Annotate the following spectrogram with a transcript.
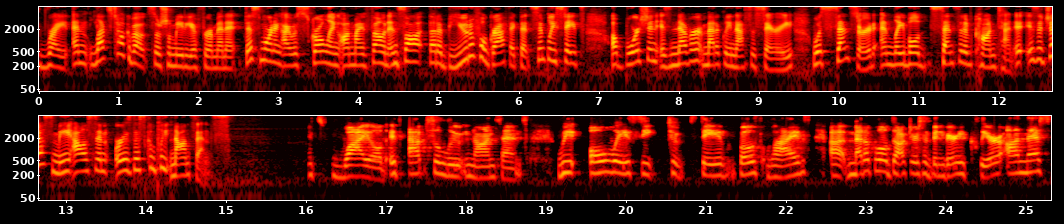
Right. And let's talk about social media for a minute. This morning I was scrolling on my phone and saw that a beautiful graphic that simply states abortion is never medically necessary was censored and labeled sensitive content. Is it just me, Allison, or is this complete nonsense? It's wild. It's absolute nonsense. We always seek to save both lives. Uh, medical doctors have been very clear on this.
